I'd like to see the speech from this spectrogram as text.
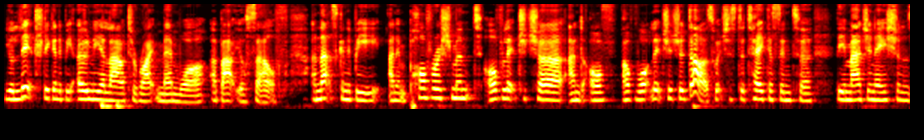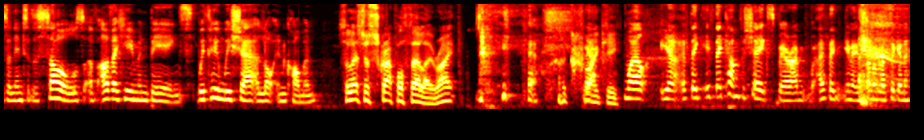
you're literally going to be only allowed to write memoir about yourself. And that's going to be an impoverishment of literature and of, of what literature does, which is to take us into the imaginations and into the souls of other human beings with whom we share a lot in common. So let's just scrap Othello, right? yeah. Crikey. Yeah. Well, yeah. If they if they come for Shakespeare, I'm, I think you know some of us are gonna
